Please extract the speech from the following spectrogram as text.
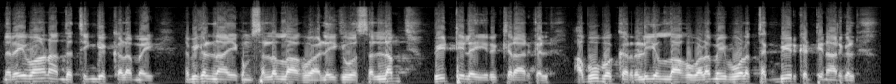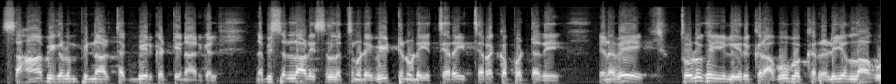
நிறைவான அந்த திங்கட்கிழமை நபிகள் நாயகம் ஸல்லல்லாஹு அலைஹி வசல்லம் வீட்டிலே இருக்கிறார்கள். அபூபக்கர் அலியுல்லாஹு வளமை போல தக்பீர் கட்டினார்கள். சஹாபிகளும் பின்னால் தக்பீர் கட்டினார்கள். நபி ஸல்லல்லாஹு செல்லத்தினுடைய வீட்டினுடைய திரை திறக்கப்பட்டது. எனவே தொழுகையில் இருக்கிற அபூபக்கர் அலியுல்லாஹு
